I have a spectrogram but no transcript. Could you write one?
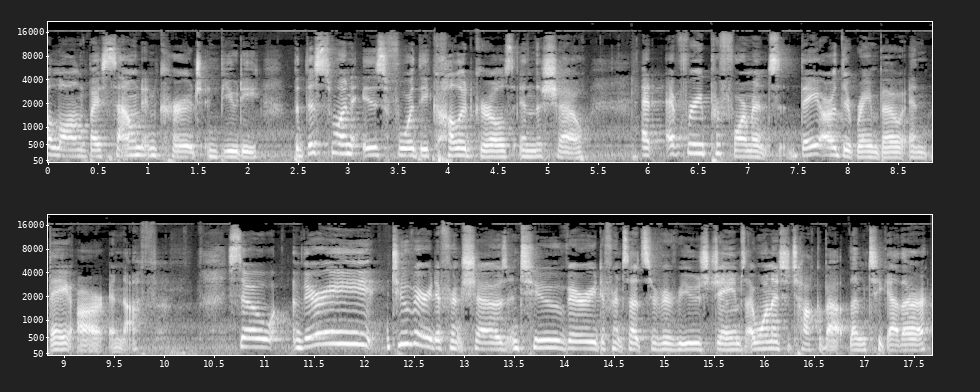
along by sound and courage and beauty, but this one is for the colored girls in the show. At every performance, they are the rainbow and they are enough. So, very two very different shows and two very different sets of reviews, James. I wanted to talk about them together.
